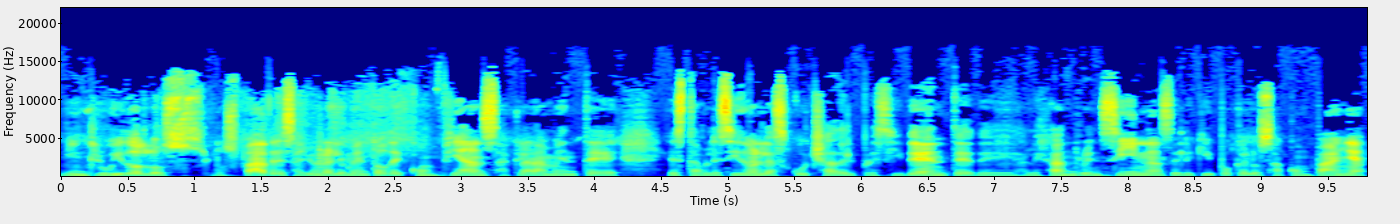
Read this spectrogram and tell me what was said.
incluidos los, los padres, hay un elemento de confianza claramente establecido en la escucha del presidente, de Alejandro Encinas, del equipo que los acompaña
